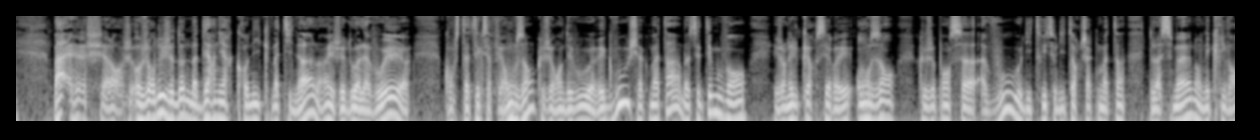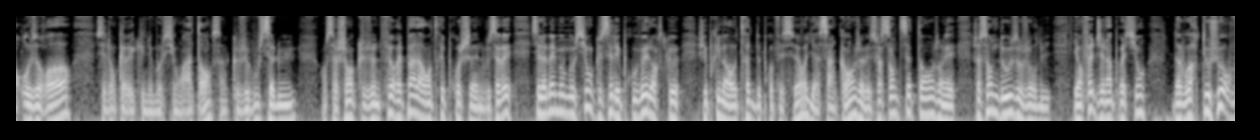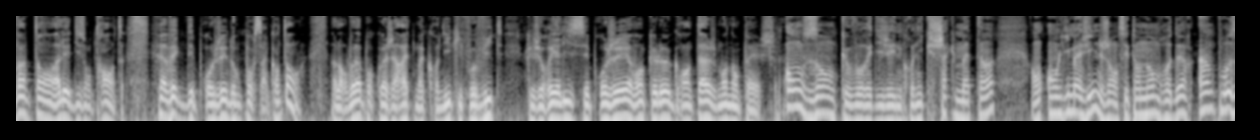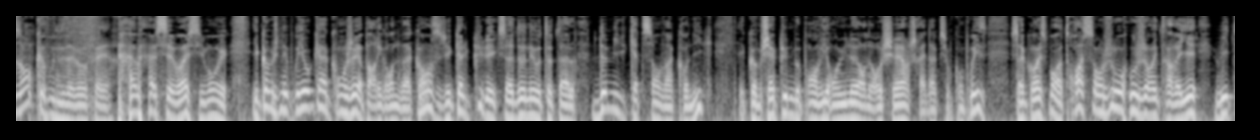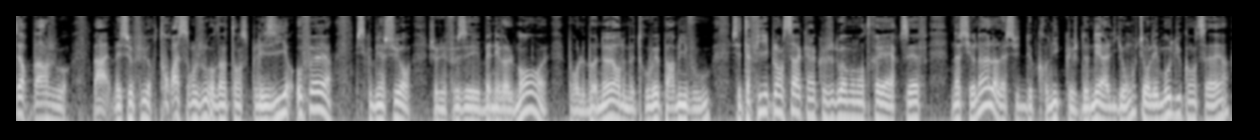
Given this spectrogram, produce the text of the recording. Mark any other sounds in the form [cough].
Bah, euh, alors aujourd'hui, je donne ma dernière chronique matinale hein, et je dois l'avouer, euh, constater que ça fait 11 ans que j'ai rendez-vous avec vous chaque matin, bah, c'est émouvant et j'en ai le cœur serré. 11 ans que je pense à, vous, auditrices, auditeurs, chaque matin de la semaine en écrivant aux aurores. C'est donc avec une émotion intense hein, que je vous salue en sachant que je ne ferai pas la rentrée prochaine. Vous savez, c'est la même émotion que celle éprouvée lorsque j'ai pris ma retraite de professeur il y a 5 ans. J'avais 67 ans, j'en ai 72 aujourd'hui. En fait, j'ai l'impression d'avoir toujours 20 ans, allez, disons 30, [laughs] avec des projets donc pour 50 ans. Alors voilà pourquoi j'arrête ma chronique. Il faut vite que je réalise ces projets avant que le grand âge m'en empêche. 11 ans que vous rédigez une chronique chaque matin. On, on l'imagine, Jean, c'est un nombre d'heures imposant que vous nous avez offert. [laughs] Ah bah, c'est vrai, Simon. Et, et comme je n'ai pris aucun congé à part les grandes vacances, j'ai calculé que ça a donné au total 2420 chroniques. Et comme chacune me prend environ une heure de recherche, rédaction comprise, cela correspond à 300 jours où j'aurais travaillé 8 heures par jour. Bah, mais ce furent 300 jours d'intense plaisir offerts, puisque bien sûr, je les faisais bénévolement pour le bonheur de me trouver parmi vous. C'est à Philippe Lansac hein, que je dois mon entrée à RCF national, à la suite de chroniques que je donnais à Lyon sur les mots du concert.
